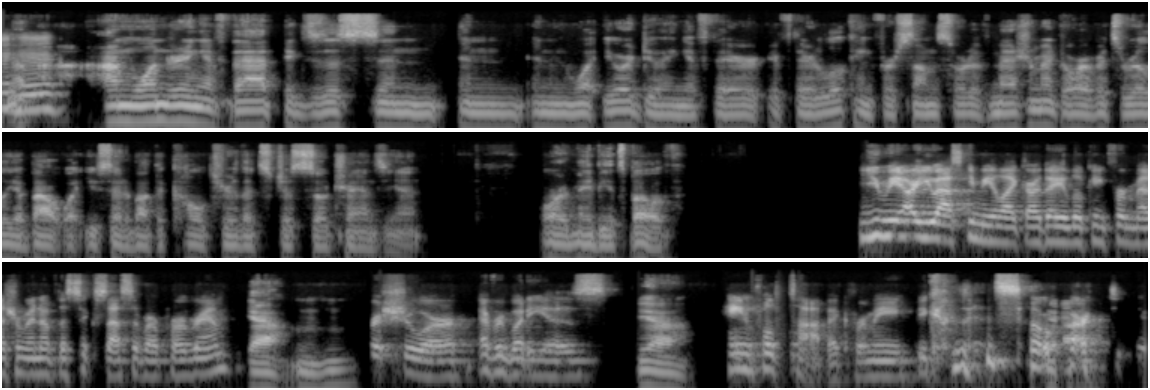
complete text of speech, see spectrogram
Mhm. I'm wondering if that exists in in in what you're doing, if they're if they're looking for some sort of measurement, or if it's really about what you said about the culture that's just so transient, or maybe it's both. You mean, are you asking me like, are they looking for measurement of the success of our program? Yeah, hmm For sure, everybody is. yeah, Painful topic for me because it's so Yeah. hard. to do.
